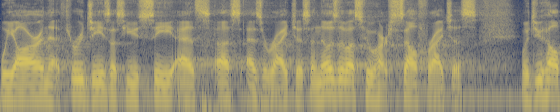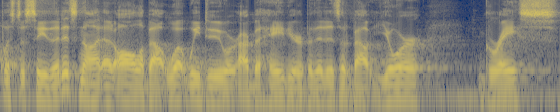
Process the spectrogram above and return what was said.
we are and that through Jesus you see as us as righteous? And those of us who are self-righteous, would you help us to see that it's not at all about what we do or our behavior, but it is about your grace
